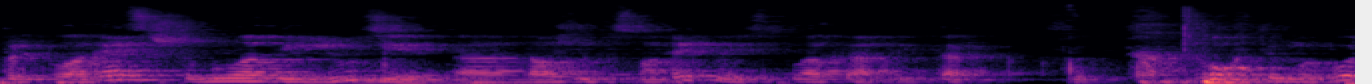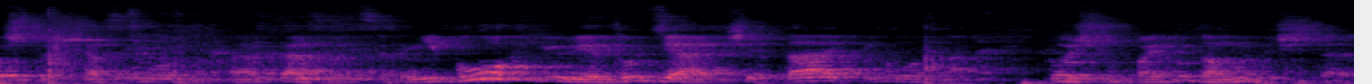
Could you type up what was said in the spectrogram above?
Предполагается, что молодые люди э, должны посмотреть на эти плакаты и так, бог ты мой, вот что сейчас модно оказывается. Не блог Юрия Дудя, а читать модно. Точно, пойду домой почитаю.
